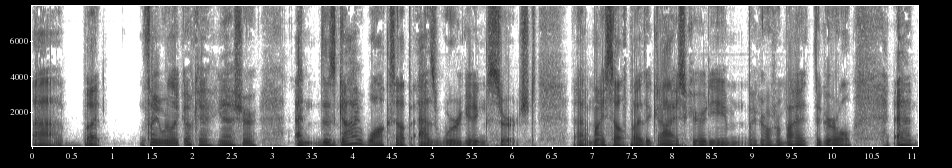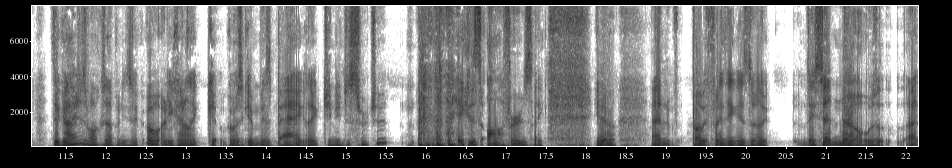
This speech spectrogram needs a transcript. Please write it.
Uh, but funny, we're like, okay, yeah, sure. And this guy walks up as we're getting searched. Uh, myself by the guy security, my girlfriend by the girl, and the guy just walks up and he's like, "Oh," and he kind of like goes to give him his bag, like, "Do you need to search it?" he just offers, like, you know. And probably the funny thing is, they're like, they said no. So, uh,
